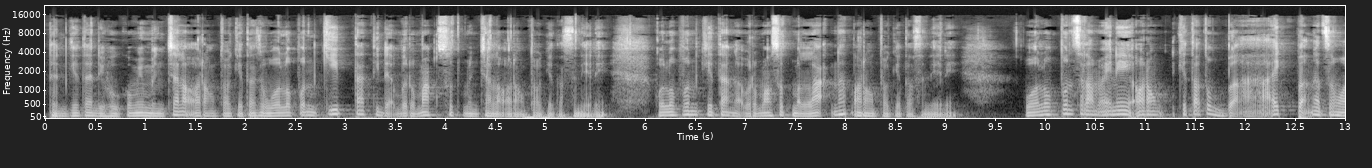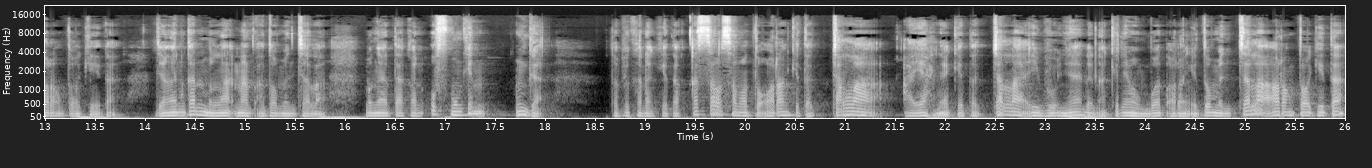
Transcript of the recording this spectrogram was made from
dan kita dihukumi mencela orang tua kita walaupun kita tidak bermaksud mencela orang tua kita sendiri. Walaupun kita nggak bermaksud melaknat orang tua kita sendiri. Walaupun selama ini orang kita tuh baik banget sama orang tua kita. Jangankan melaknat atau mencela. Mengatakan uf mungkin enggak. Tapi karena kita kesal sama tuh orang kita cela ayahnya kita cela ibunya dan akhirnya membuat orang itu mencela orang tua kita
